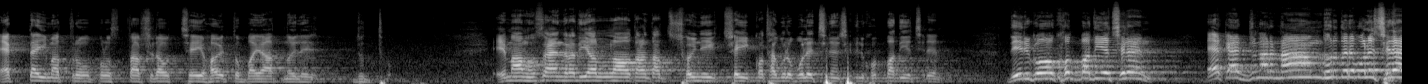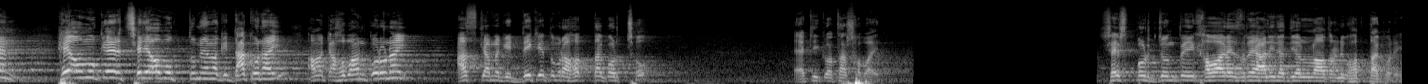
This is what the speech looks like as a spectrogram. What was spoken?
একটাই মাত্র প্রস্তাব, সেটা হচ্ছে, হয়তো বায়াত নইলে যুদ্ধ। ইমাম হুসাইন রাদি আল্লাহ তারা তার সৈনিক সেই কথাগুলো বলেছিলেন, সেদিন খোদ্া দিয়েছিলেন। দীর্ঘ খোদ্া দিয়েছিলেন। এক একজনের নাম ধরে ধরে বলেছিলেন, হে অমুকের ছেলে অমুক, তুমি আমাকে ডাকো নাই, আমাকে আহ্বান করো নাই, আজকে আমাকে ডেকে তোমরা হত্যা করছ। একই কথা সবাই। শেষ পর্যন্ত এই খাওয়ার এজরে আলী রাদি আল্লাহ তালাকে হত্যা করে।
